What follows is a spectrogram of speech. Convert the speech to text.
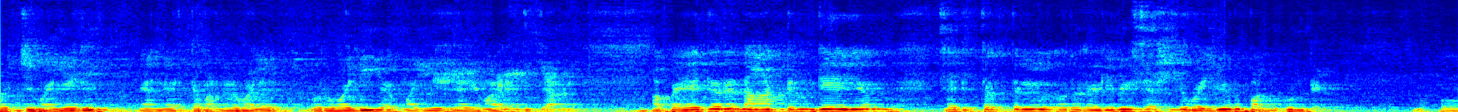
കൊച്ചു മയ്യഴി ഞാൻ നേരത്തെ പറഞ്ഞതുപോലെ ഒരു വലിയ മയ്യഴിയായി മാറിയിരിക്കുകയാണ്. അപ്പോൾ ഏതൊരു നാട്ടിന്റെയും ചരിത്രത്തിൽ ഒരു റെയിൽവേ സ്റ്റേഷന്റെ വലിയൊരു പങ്കുണ്ട്. അപ്പോൾ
